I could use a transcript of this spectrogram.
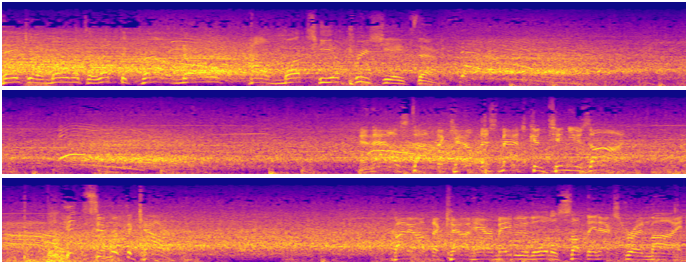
Taking a moment to let the crowd know how much he appreciates them. And that'll stop the count. This match continues on. Hits him with the counter. Cutting off the count here, maybe with a little something extra in mind.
